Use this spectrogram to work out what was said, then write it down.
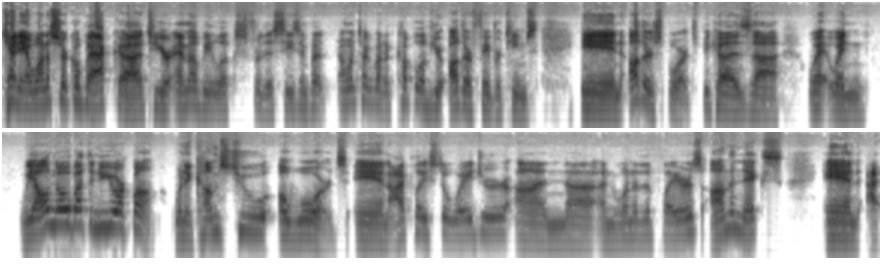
Kenny, I want to circle back uh, to your MLB looks for this season, but I want to talk about a couple of your other favorite teams in other sports because uh, when, when we all know about the New York bump when it comes to awards, and I placed a wager on uh, on one of the players on the Knicks, and I,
